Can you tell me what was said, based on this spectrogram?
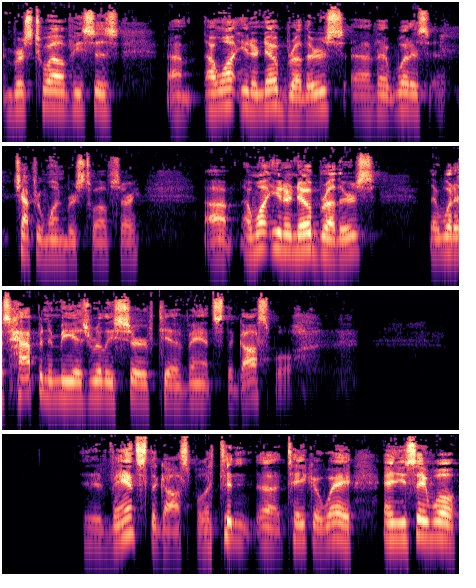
in verse 12, he says, um, I want you to know, brothers, uh, that what is, chapter 1, verse 12, sorry. Uh, I want you to know, brothers, that what has happened to me has really served to advance the gospel. It advanced the gospel, it didn't uh, take away. And you say, well,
